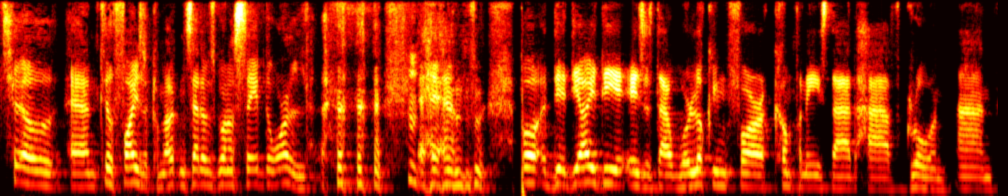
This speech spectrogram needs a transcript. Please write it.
Till until um, Pfizer come out and said it was going to save the world. um, but the, the idea is is that we're looking for companies that have grown, and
